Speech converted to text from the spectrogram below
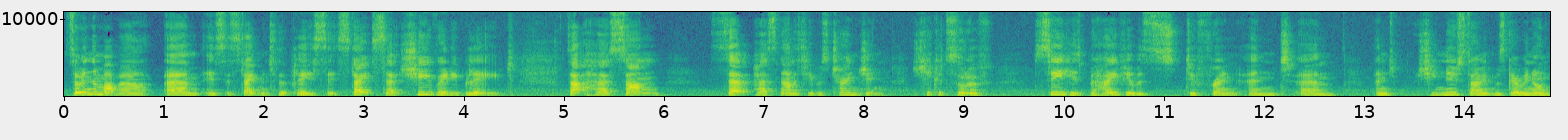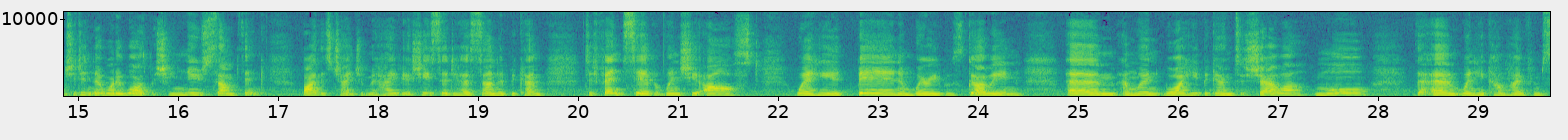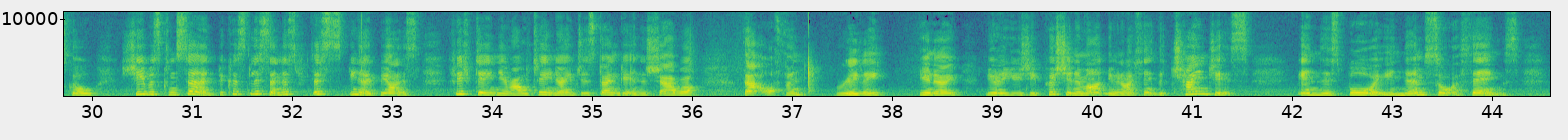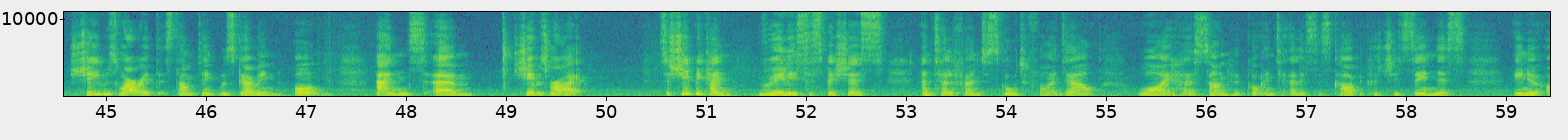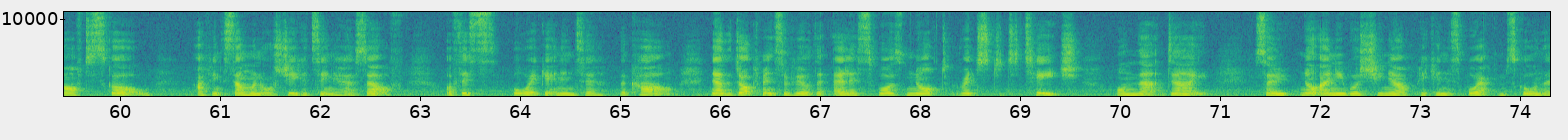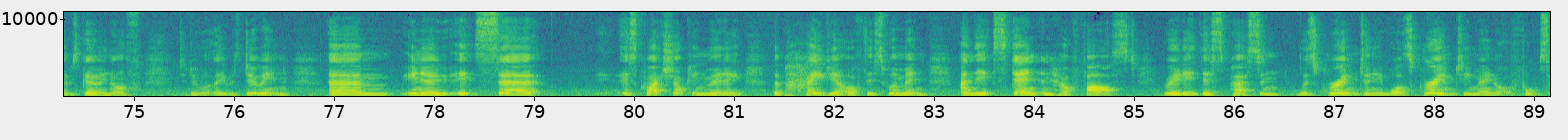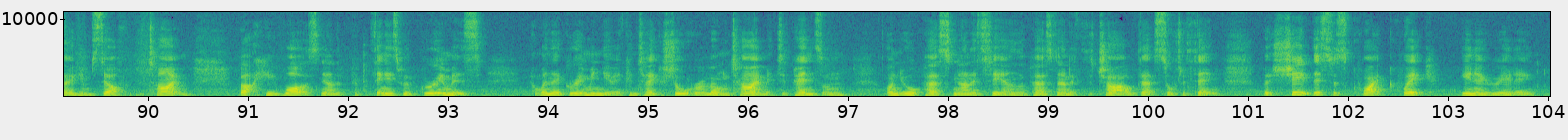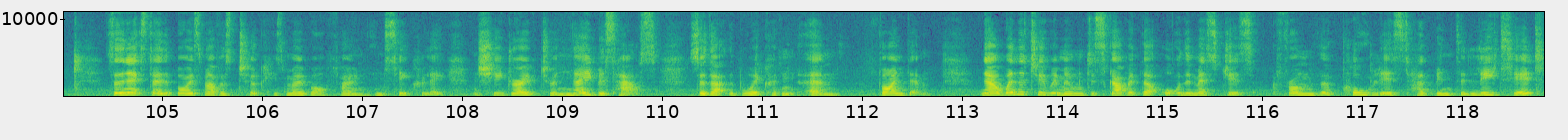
So in the mother um, is a statement to the police. It states that she really believed that her son personality was changing. She could sort of see his behaviour was different and um, and she knew something was going on. She didn't know what it was, but she knew something by this change in behaviour. She said her son had become defensive and when she asked where he had been and where he was going um, and when why he began to shower more that um, when he come home from school she was concerned because listen let's, let's you know be honest 15 year old teenagers don't get in the shower that often, really. You know, you're usually pushing them aren't you? And I think the changes in this boy, in them sort of things, she was worried that something was going on. And um, she was right. So she became really suspicious and telephoned to school to find out why her son had got into Ellis's car because she'd seen this, you know, after school. I think someone or she had seen herself of this boy getting into the car. Now the documents revealed that Ellis was not registered to teach on that day. So not only was she now picking this boy up from school and they was going off to do what they was doing, um, you know, it's uh, it's quite shocking really, the behaviour of this woman and the extent and how fast really this person was groomed. And he was groomed. He may not have thought so himself at the time but he was. Now the thing is with groomers when they're grooming you it can take a short or a long time. It depends on on your personality and the personality of the child that sort of thing but she this was quite quick you know really. So the next day the boy's mother took his mobile phone in secretly and she drove to a neighbour's house so that the boy couldn't um, find them. Now, when the two women discovered that all the messages from the call list had been deleted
